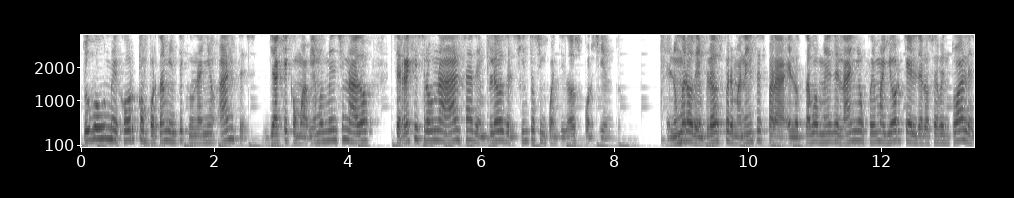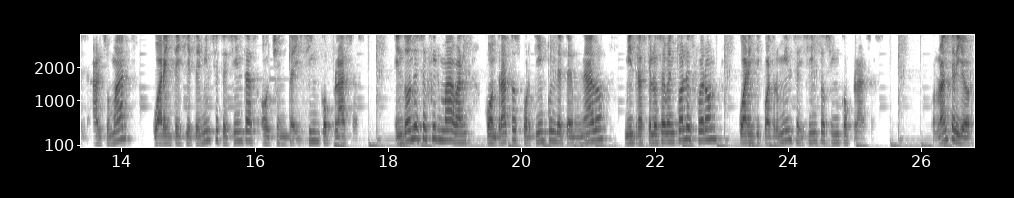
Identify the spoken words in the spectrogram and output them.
tuvo un mejor comportamiento que un año antes, ya que como habíamos mencionado, se registró una alza de empleos del 152%. El número de empleos permanentes para el octavo mes del año fue mayor que el de los eventuales, al sumar 47.785 plazas, en donde se firmaban contratos por tiempo indeterminado mientras que los eventuales fueron 44.605 plazas. Con lo anterior,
